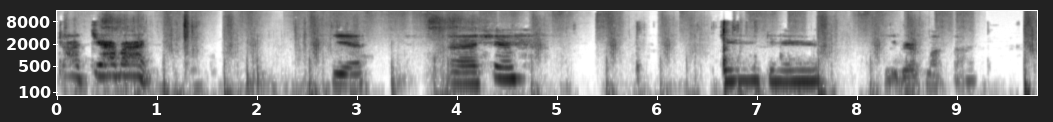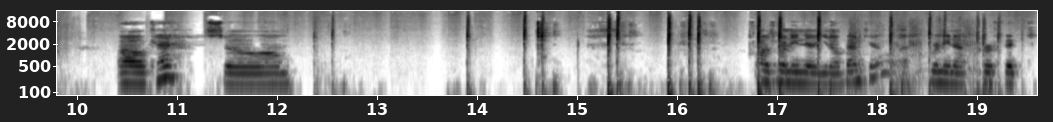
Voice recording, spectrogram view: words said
God damn it! Yeah. Uh, yeah. You broke my phone. Okay, so, um... I was running a, you know, Bandicam, uh, running a perfect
